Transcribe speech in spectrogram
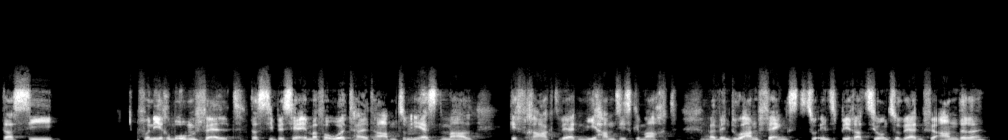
dass sie von ihrem Umfeld, das sie bisher immer verurteilt haben, zum mhm. ersten Mal gefragt werden, wie haben sie es gemacht? Ja. Weil wenn du anfängst, zur Inspiration zu werden für andere,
